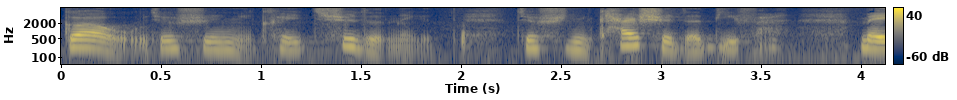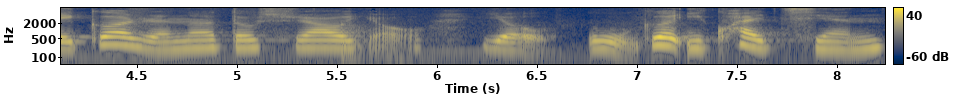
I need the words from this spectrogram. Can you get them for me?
Go 就是你可以去的那个，就是你开始的地方。每个人呢都需要有有五个一块钱，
